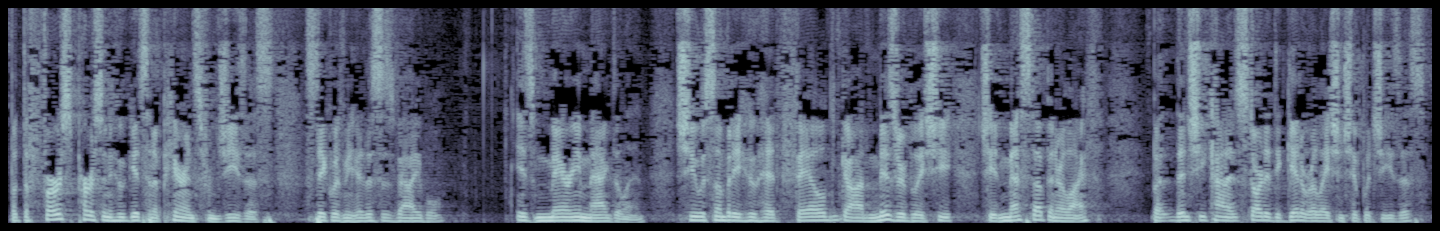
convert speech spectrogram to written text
but the first person who gets an appearance from Jesus, stick with me here, this is valuable, is Mary Magdalene. She was somebody who had failed God miserably. She, she had messed up in her life, but then she kind of started to get a relationship with Jesus.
